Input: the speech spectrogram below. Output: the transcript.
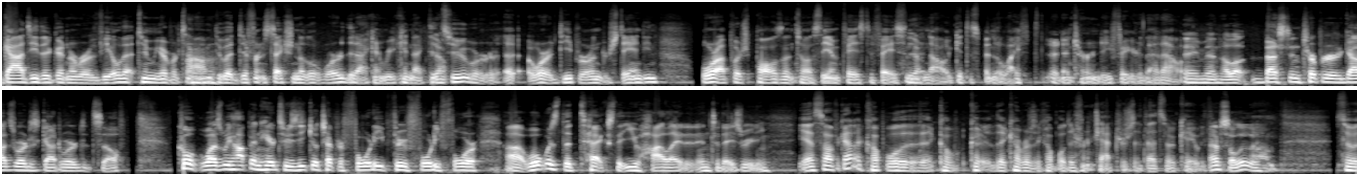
God's either going to reveal that to me over time uh-huh. through a different section of the Word that I can reconnect it to, or a, uh, or a deeper understanding, or I push pause until I see him face to face, and then I'll get to spend a life, an eternity figuring that out. Amen. I love best interpreter of God's word is God's word itself. Cool. Well, as we hop in here to Ezekiel chapter 40 through 44, uh, what was the text that you highlighted in today's reading? Yeah, so I've got a couple that, that covers a couple of different chapters, if that's okay with you. Absolutely. Um, so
